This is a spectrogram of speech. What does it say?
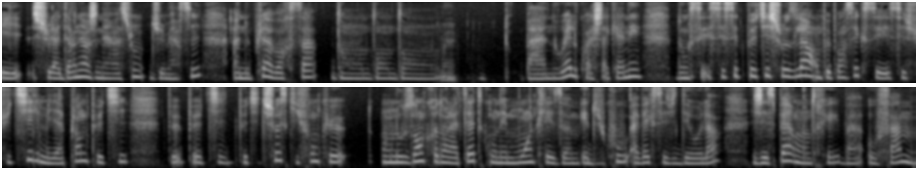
Et je suis la dernière génération, Dieu merci, à ne plus avoir ça dans, dans, dans bah, à Noël, quoi, chaque année. Donc c'est cette petite chose-là. On peut penser que c'est futile, mais il y a plein de petits, petites, petites choses qui font que on nous ancre dans la tête qu'on est moins que les hommes. Et du coup, avec ces vidéos-là, j'espère montrer bah, aux femmes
